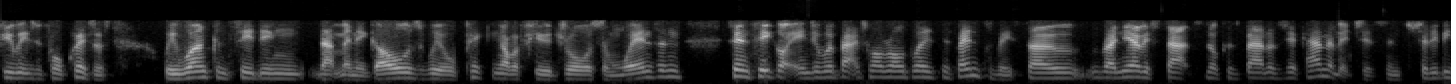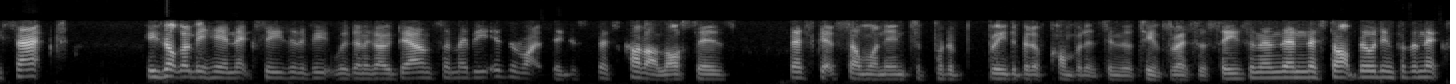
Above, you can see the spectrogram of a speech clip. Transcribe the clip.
few weeks before Christmas. We weren't conceding that many goals. We were picking up a few draws and wins. And since he got injured, we're back to our old ways defensively. So Ranieri's stats look as bad as Jokanovic's. And should he be sacked? He's not going to be here next season if he, we're going to go down. So maybe it is the right thing. Let's cut our losses. Let's get someone in to put a, breed a bit of confidence in the team for the rest of the season, and then let's start building for the next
